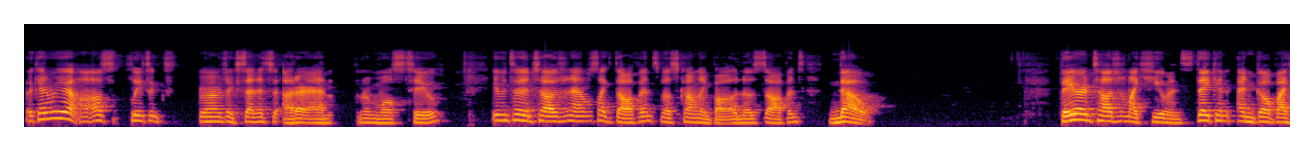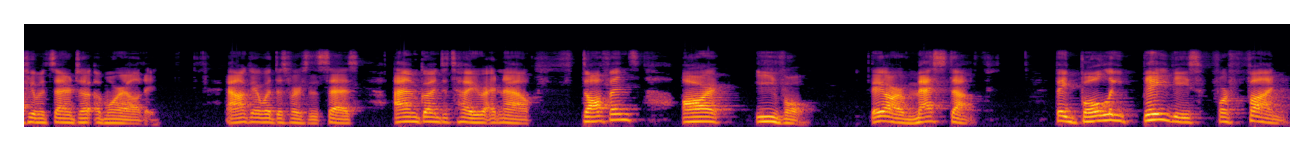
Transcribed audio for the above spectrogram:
But can we also please remember to extend it to other animals too? Even to intelligent animals like dolphins, most commonly bottlenose dolphins? No. They are intelligent like humans. They can and go by human standards of morality. I don't care what this person says. I am going to tell you right now. Dolphins are evil. They are messed up. They bully babies for fun.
